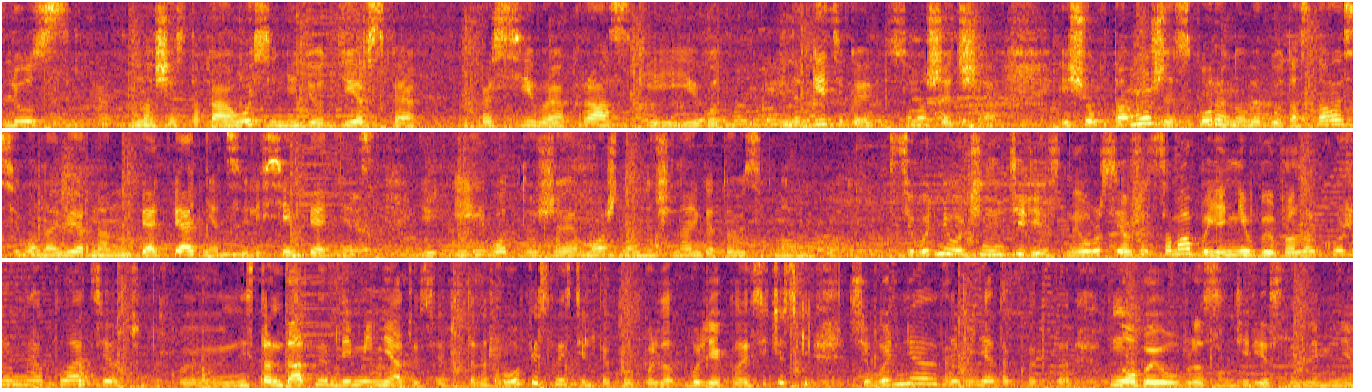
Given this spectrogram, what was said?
Плюс у нас сейчас такая осень идет дерзкая, красивые краски и вот энергетика сумасшедшая. Еще к тому же скоро Новый год. Осталось всего, наверное, ну, 5 пятниц или 7 пятниц. И, и вот уже можно начинать готовиться к Новому году. Сегодня очень интересный образ. Я уже сама бы я не выбрала кожаное платье, очень такой нестандартный для меня. То есть я всегда ношу офисный стиль, такой более, более классический. Сегодня для меня такой новый образ, интересный для меня.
